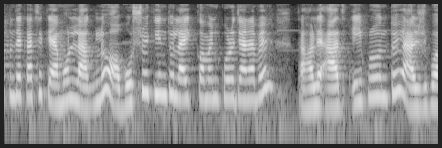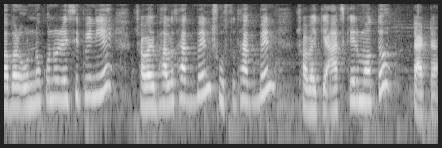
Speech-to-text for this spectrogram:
আপনাদের কাছে কেমন লাগল অবশ্যই কিন্তু লাইক কমেন্ট করে জানাবেন। তাহলে আজ এই পর্যন্তই, আসব আবার অন্য কোনো রেসিপি নিয়ে। সবাই ভালো থাকবেন, সুস্থ থাকবেন। সবাইকে আজকের মতো, টাটা।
